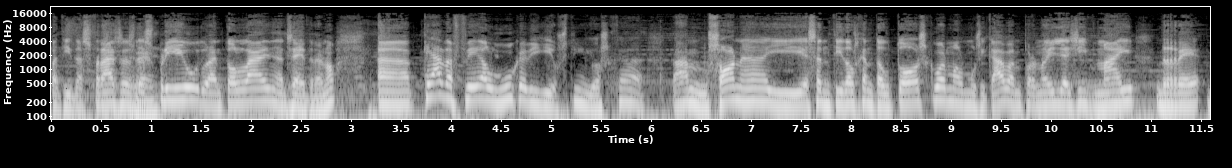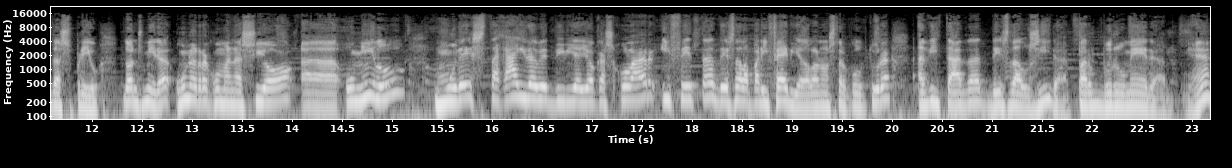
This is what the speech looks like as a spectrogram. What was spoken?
petites frases sí. d'Espriu durant tot l'any, etc. No? Eh, què ha de fer algú que digui, hosti, jo és que ah, em sona i he sentit els cantautors quan me'l musicaven, però no he llegit mai res d'Espriu. Doncs mira, una recomanació eh, humil, modesta, gairebé et diria jo que escolar, i feta des de la perifèria de la nostra cultura, editada des d'Alzira, per Bromera. Eh?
